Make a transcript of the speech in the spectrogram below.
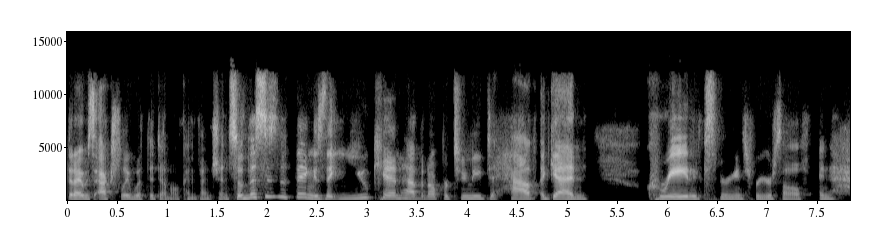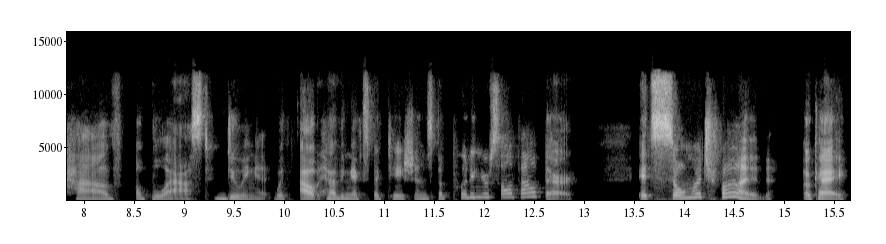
that I was actually with the dental convention. So this is the thing is that you can have an opportunity to have, again, create experience for yourself and have a blast doing it without having expectations, but putting yourself out there. It's so much fun. Okay.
